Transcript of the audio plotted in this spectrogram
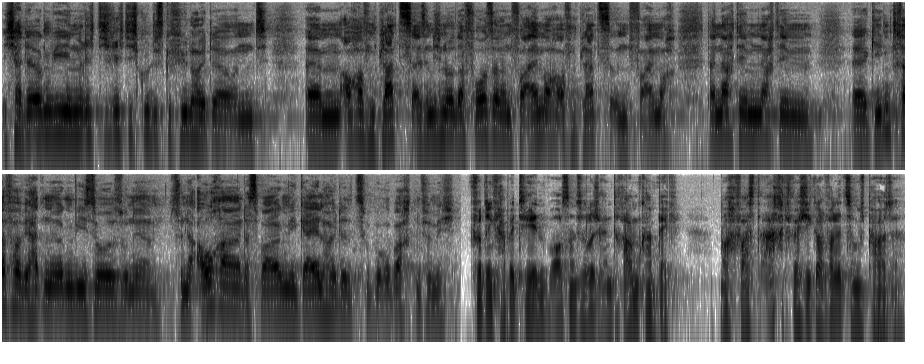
ich hatte irgendwie ein richtig, richtig gutes Gefühl heute und ähm, auch auf dem Platz, also nicht nur davor, sondern vor allem auch auf dem Platz und vor allem auch dann nach dem, nach dem äh, Gegentreffer. Wir hatten irgendwie so, so, eine, so eine Aura, das war irgendwie geil heute zu beobachten für mich. Für den Kapitän war es natürlich ein Traumcomeback nach fast achtwöchiger Verletzungspause.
